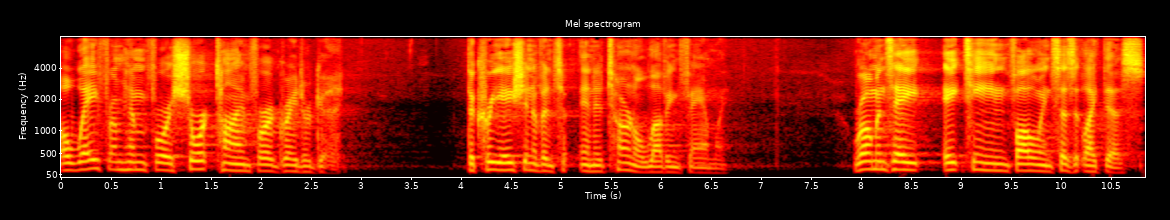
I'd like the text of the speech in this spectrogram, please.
away from Him for a short time for a greater good the creation of an eternal loving family. Romans 8 18 following says it like this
